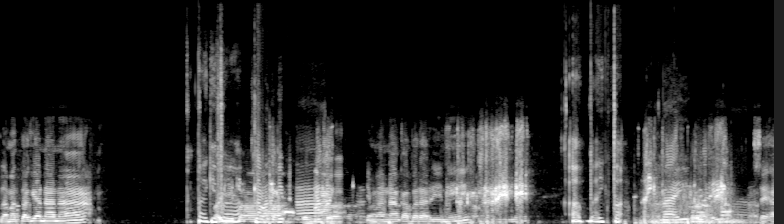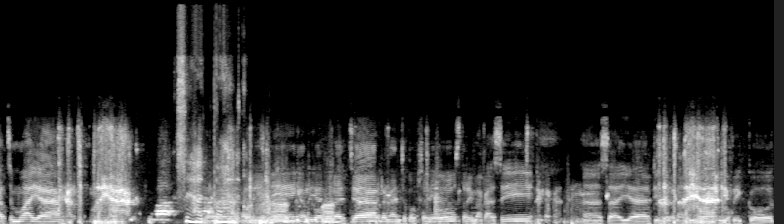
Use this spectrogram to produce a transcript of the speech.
Selamat pagi anak-anak. Pagi, Pagi, Pak. Pak. Selamat pagi, Pak. Gimana kabar hari ini? Ah, baik, Pak. Baik. Sehat semua ya. Sehat, Pak. Hari ini kalian belajar dengan cukup serius. Terima kasih. Nah, saya diminta untuk ikut.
